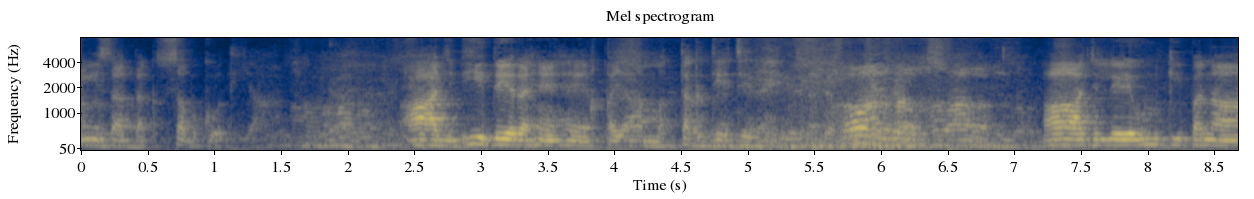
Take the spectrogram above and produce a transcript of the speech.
عیسیٰ تک سب کو دیا۔ آج بھی دے رہے ہیں قیامت تک دیتے رہے۔ آج لے ان کی پناہ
